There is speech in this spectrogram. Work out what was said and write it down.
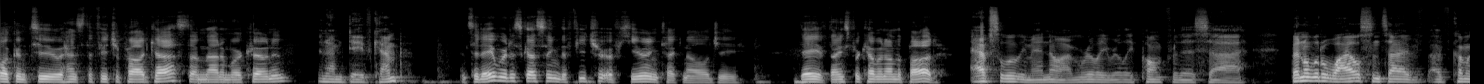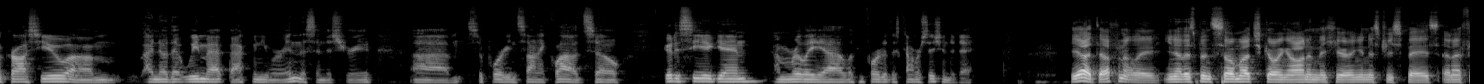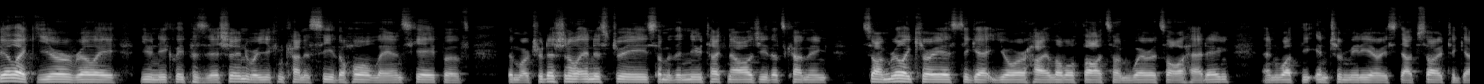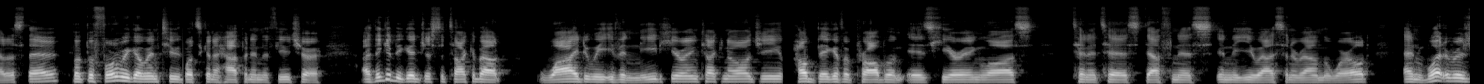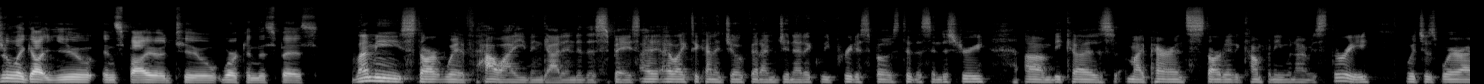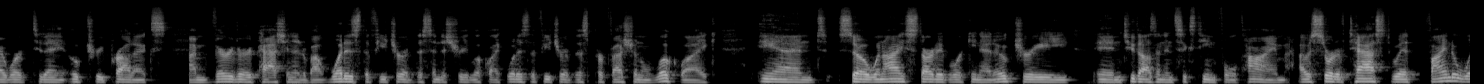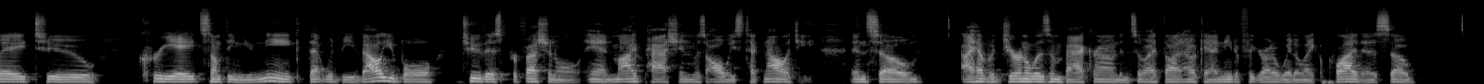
Welcome to Hence the Future podcast. I'm Adam Moore Cronin. And I'm Dave Kemp. And today we're discussing the future of hearing technology. Dave, thanks for coming on the pod. Absolutely, man. No, I'm really, really pumped for this. Uh, been a little while since I've I've come across you. Um, I know that we met back when you were in this industry, um, supporting Sonic Cloud. So good to see you again. I'm really uh, looking forward to this conversation today. Yeah, definitely. You know, there's been so much going on in the hearing industry space, and I feel like you're really uniquely positioned where you can kind of see the whole landscape of the more traditional industry, some of the new technology that's coming. So I'm really curious to get your high level thoughts on where it's all heading and what the intermediary steps are to get us there. But before we go into what's going to happen in the future, I think it'd be good just to talk about why do we even need hearing technology? How big of a problem is hearing loss? Tinnitus, deafness in the US and around the world? And what originally got you inspired to work in this space? Let me start with how I even got into this space. I, I like to kind of joke that I'm genetically predisposed to this industry um, because my parents started a company when I was three, which is where I work today, Oaktree Products. I'm very, very passionate about what does the future of this industry look like? What does the future of this professional look like? And so when I started working at Oaktree in 2016 full time, I was sort of tasked with find a way to create something unique that would be valuable to this professional. And my passion was always technology. And so I have a journalism background. And so I thought, okay, I need to figure out a way to like apply this. So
